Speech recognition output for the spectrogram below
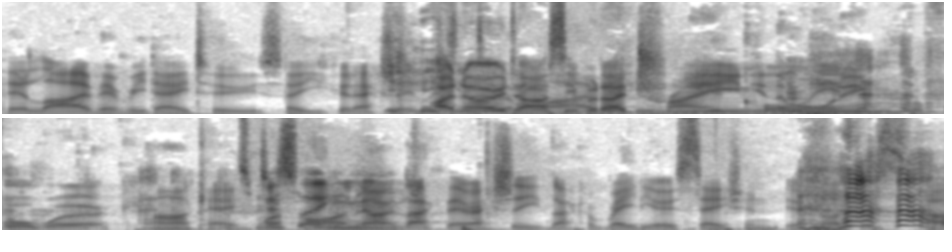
they're live every day too, so you could actually. I know, Darcy, but I if you- you could train in the morning before work. Oh, okay, my just so you know, like they're actually like a radio station, not just uh,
